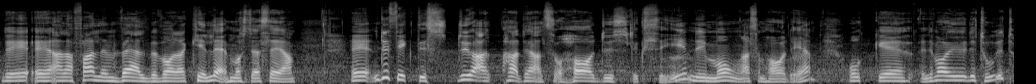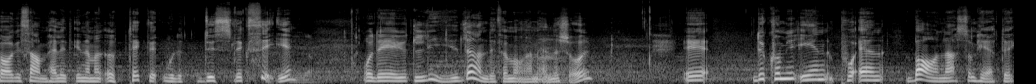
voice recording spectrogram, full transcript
Det är i alla fall en välbevarad kille måste jag säga. Eh, du, fick du hade alltså har dyslexi, det är många som har det. Och eh, det, var ju, det tog ett tag i samhället innan man upptäckte ordet dyslexi. Och det är ju ett lidande för många människor. Eh, du kom ju in på en bana som heter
